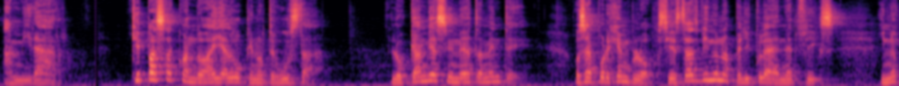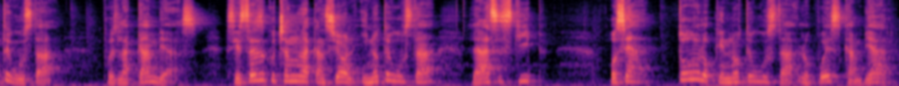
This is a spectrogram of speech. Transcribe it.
a mirar. ¿Qué pasa cuando hay algo que no te gusta? ¿Lo cambias inmediatamente? O sea, por ejemplo, si estás viendo una película de Netflix y no te gusta, pues la cambias. Si estás escuchando una canción y no te gusta, la haces skip. O sea, todo lo que no te gusta lo puedes cambiar.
